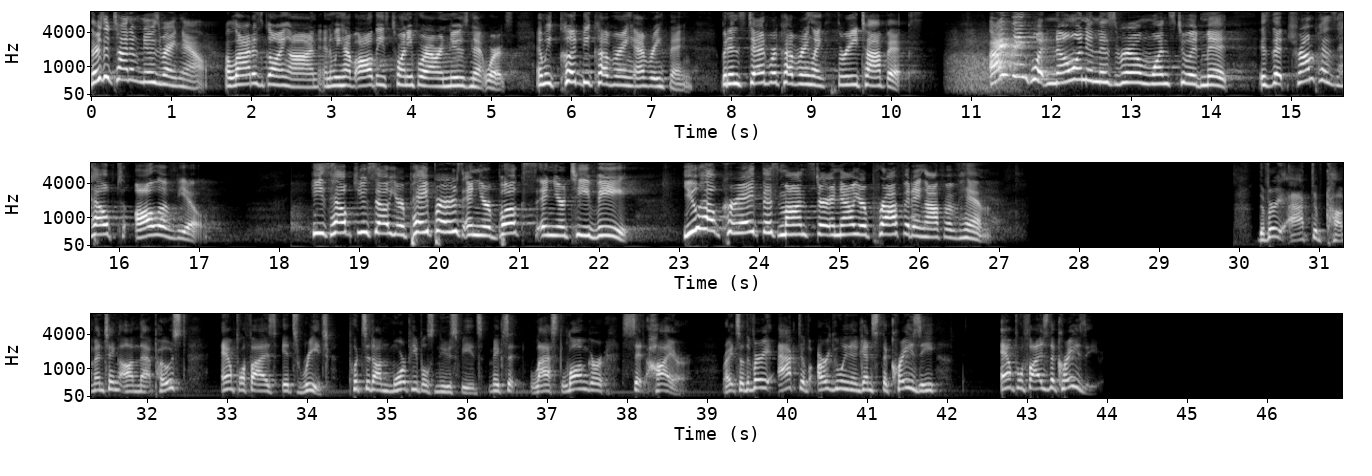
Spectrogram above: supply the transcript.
There's a ton of news right now. A lot is going on, and we have all these 24 hour news networks. And we could be covering everything, but instead we're covering like three topics. I think what no one in this room wants to admit is that Trump has helped all of you. He's helped you sell your papers and your books and your TV. You helped create this monster, and now you're profiting off of him. The very act of commenting on that post amplifies its reach, puts it on more people's news feeds, makes it last longer, sit higher, right? So the very act of arguing against the crazy amplifies the crazy.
